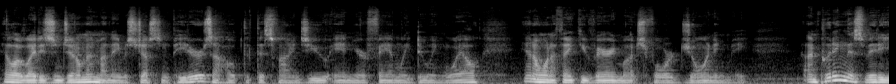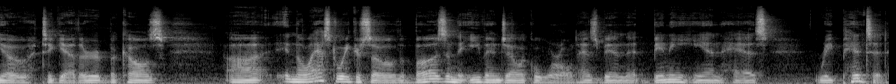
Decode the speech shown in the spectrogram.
Hello, ladies and gentlemen. My name is Justin Peters. I hope that this finds you and your family doing well, and I want to thank you very much for joining me. I'm putting this video together because uh, in the last week or so, the buzz in the evangelical world has been that Benny Hinn has repented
